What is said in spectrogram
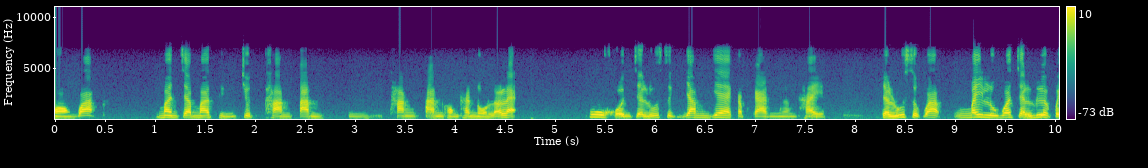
มองว่ามันจะมาถึงจุดทางตันทางตันของถนนแล้วแหละ ผู้คนจะรู้สึกย่ำแย่กับการเมืองไทย จะรู้สึกว่าไม่รู้ว่าจะเลือกไป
